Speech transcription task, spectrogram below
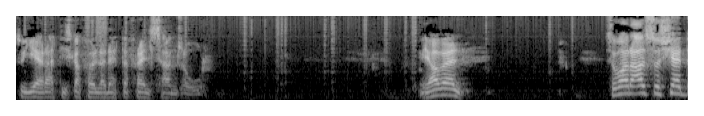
som gjør at de skal følge dette Frelserens ord. Ja vel. Så var det altså skjedd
